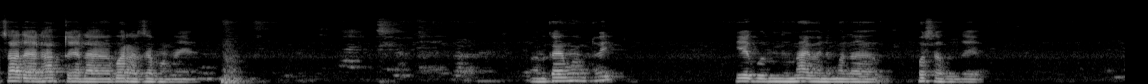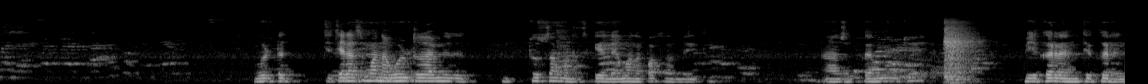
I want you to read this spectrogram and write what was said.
साधा याला हप्ता याला बराच जमा नाही आणि काय म्हणतोय? एक गुण नाव्यानं मला फसावलं आहे उलट त्यालाच म्हणा उलट आम्ही तू सामानच केलंय मला फसावलं इथे. अजून काय म्हणतोय? मी करेन ते करेन.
